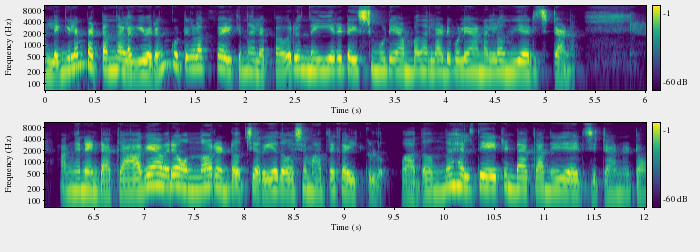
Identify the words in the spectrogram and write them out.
അല്ലെങ്കിലും പെട്ടെന്ന് ഇളകി വരും. കുട്ടികളൊക്കെ കഴിക്കുന്നതല്ലേ അപ്പോൾ ഒരു നെയ്യൊരു ടേസ്റ്റും കൂടി ആകുമ്പോൾ നല്ല അടിപൊളിയാണല്ലോ എന്ന് വിചാരിച്ചിട്ടാണ് അങ്ങനെ ഉണ്ടാക്കുക. ആകെ അവർ ഒന്നോ രണ്ടോ ചെറിയ ദോശ മാത്രമേ കഴിക്കുള്ളൂ. അപ്പോൾ അതൊന്ന് ഹെൽത്തി ആയിട്ട് ഉണ്ടാക്കാമെന്ന് വിചാരിച്ചിട്ടാണ് കേട്ടോ.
